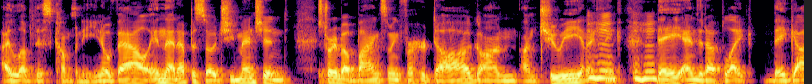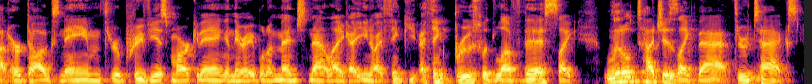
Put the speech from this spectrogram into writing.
i love this company. You know val in that episode she mentioned a story about buying something for her dog on on chewy and mm-hmm, i think mm-hmm. they ended up like they got her dog's name through previous marketing and they were able to mention that like i you know i think i think bruce would love this like little touches like that through tech text.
